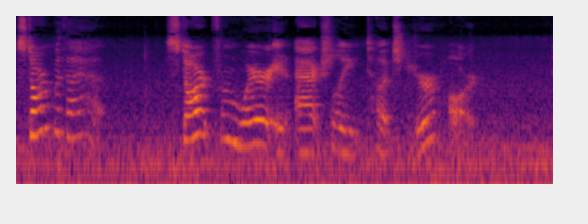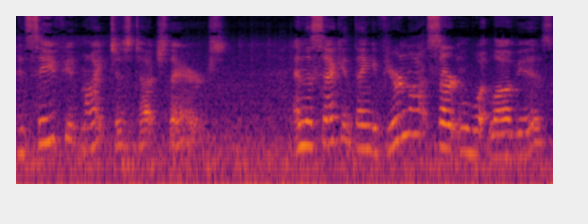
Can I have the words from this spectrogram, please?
Start with that. Start from where it actually touched your heart and see if it might just touch theirs. And the second thing, if you're not certain what love is,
